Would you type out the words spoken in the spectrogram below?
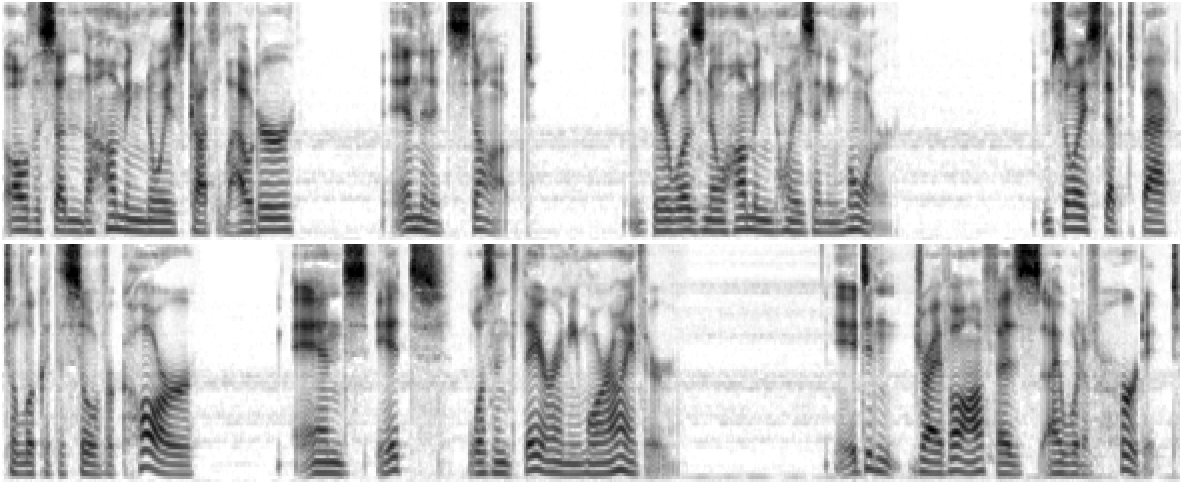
all of a sudden the humming noise got louder, and then it stopped. There was no humming noise anymore. So I stepped back to look at the silver car, and it wasn't there anymore either. It didn't drive off as I would have heard it,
